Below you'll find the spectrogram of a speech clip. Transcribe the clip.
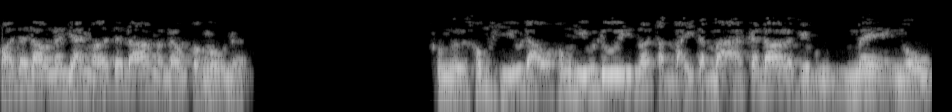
Hỏi tới đâu nó giải mở tới đó mà đâu còn ngủ nữa con người không hiểu đầu, không hiểu đuôi, nói tầm bậy tầm bạ, cái đó là cái mê ngủ.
